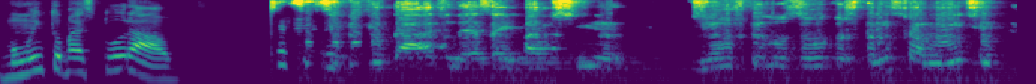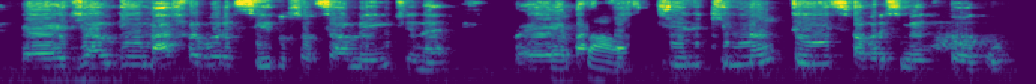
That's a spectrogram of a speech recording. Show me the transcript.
muito mais plural. sensibilidade, né, essa empatia de uns pelos outros, principalmente é, de alguém mais favorecido socialmente, né? É, aquele que não tem esse favorecimento todo.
